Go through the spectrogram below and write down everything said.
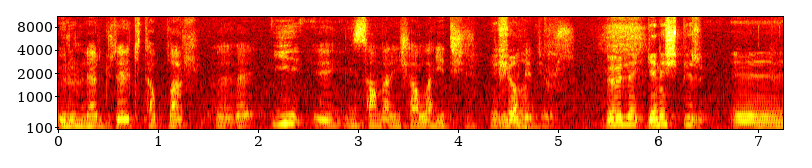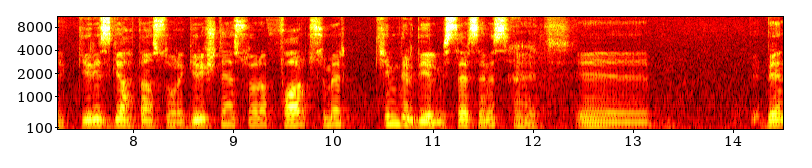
ürünler, güzel kitaplar e, ve iyi e, insanlar inşallah yetişir İnşallah. ediyoruz. Böyle geniş bir e, girizgahtan sonra, girişten sonra Faruk Sümer kimdir diyelim isterseniz. Evet. E, ben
